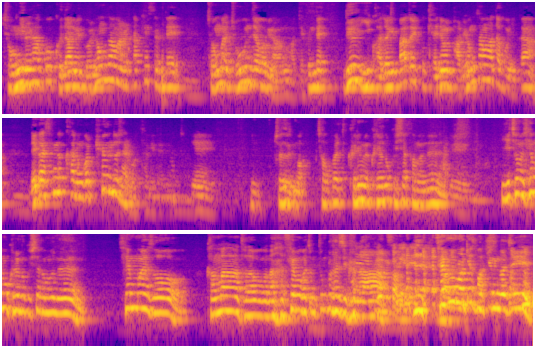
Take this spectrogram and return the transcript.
정의를 하고 그 다음에 그걸 형상화를 딱 했을 때 정말 좋은 작업이 나오는 것 같아요. 근데 늘 이 과정이 빠져 있고 개념을 바로 형상화하다 보니까 내가 생각하는 걸 표현도 잘 못하게 되는. 맞아. 예. 저도 막 작업할 때 그림을 그려놓고 시작하면은 예. 이게 처음에 세모 그려놓고 시작하면은 세모에서 각만 하나 더 나오거나 세모가 좀 둥그러지거나 그러니까 이 세모만 계속 바뀌는 거지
